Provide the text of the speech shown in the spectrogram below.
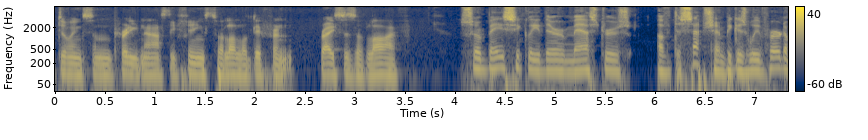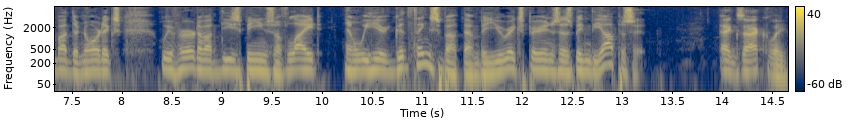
doing some pretty nasty things to a lot of different races of life. So basically, they're masters of deception because we've heard about the Nordics, we've heard about these beings of light, and we hear good things about them. But your experience has been the opposite. Exactly.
